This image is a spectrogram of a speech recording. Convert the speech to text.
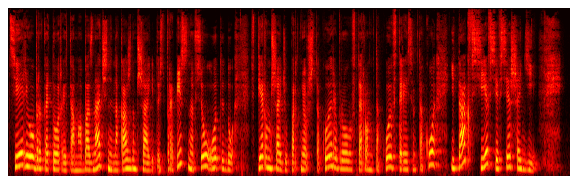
те ребра, которые там обозначены на каждом шаге. То есть прописано все от и до. В первом шаге у партнерши такое ребро, во втором такое, в третьем такое. И так все-все-все шаги.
